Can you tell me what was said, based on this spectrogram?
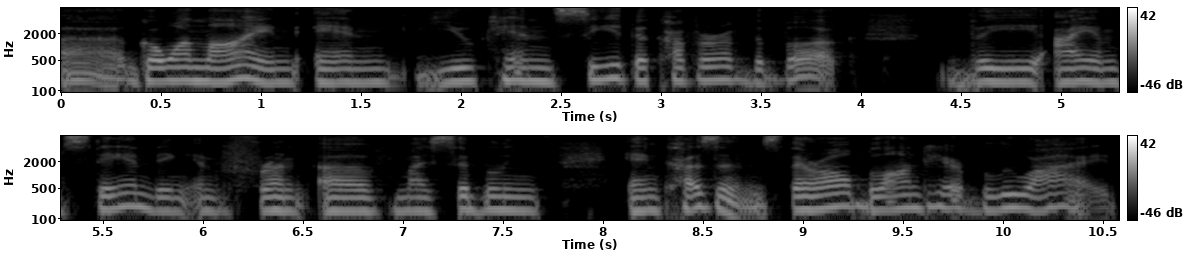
uh, go online and you can see the cover of the book, the I am standing in front of my siblings and cousins. They're all blonde hair, blue eyed.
